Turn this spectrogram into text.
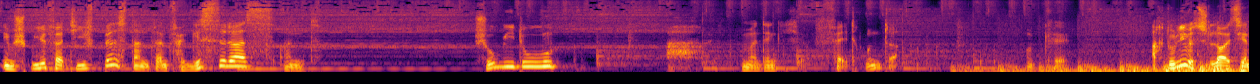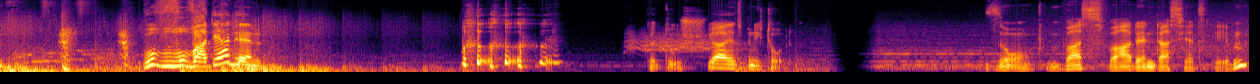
im Spiel vertieft bist, dann, dann vergisst du das und Schubidu, Immer denke ich, fällt runter. Okay. Ach du liebes Schläuschen. Wo, wo, wo war der denn? Gedusch. Ja, jetzt bin ich tot. So, was war denn das jetzt eben?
